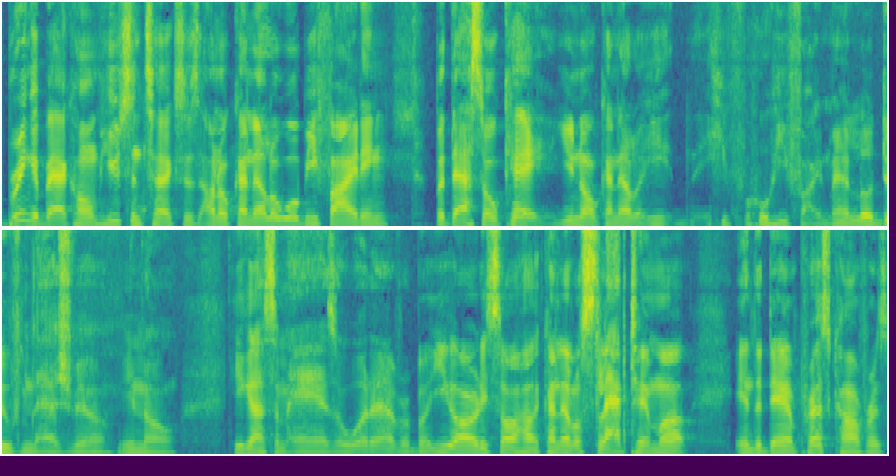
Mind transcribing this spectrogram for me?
Bring it back home, Houston, Texas. I know Canelo will be fighting, but that's okay. You know Canelo. He, he who he fight, man? A little dude from Nashville. You know, he got some hands or whatever. But you already saw how Canelo slapped him up in the damn press conference.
